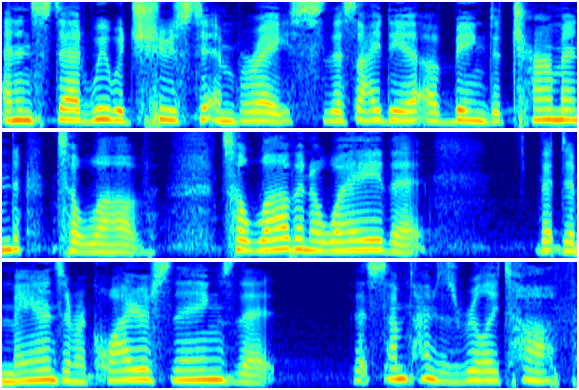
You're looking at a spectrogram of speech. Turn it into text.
And instead, we would choose to embrace this idea of being determined to love, to love in a way that that demands and requires things that that sometimes is really tough.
